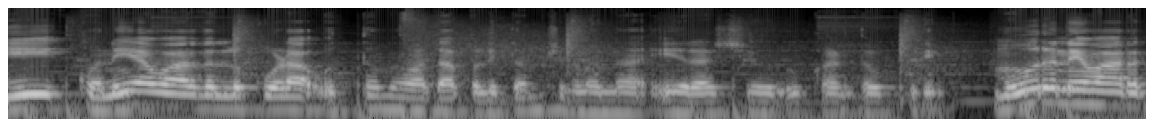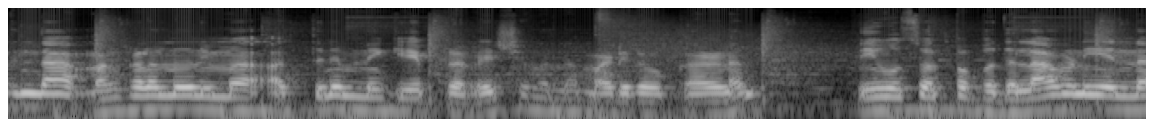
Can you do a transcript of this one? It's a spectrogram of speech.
ಈ ಕೊನೆಯ ವಾರದಲ್ಲೂ ಕೂಡ ಉತ್ತಮವಾದ ಫಲಿತಾಂಶಗಳನ್ನು ಈ ರಾಶಿಯವರು ಕಾಣ್ತಾ ಹೋಗ್ತೀರಿ ಮೂರನೇ ವಾರದಿಂದ ಮಂಗಳನು ನಿಮ್ಮ ಹತ್ತನೇ ಮನೆಗೆ ಪ್ರವೇಶವನ್ನು ಮಾಡಿರೋ ಕಾರಣ ನೀವು ಸ್ವಲ್ಪ ಬದಲಾವಣೆಯನ್ನ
